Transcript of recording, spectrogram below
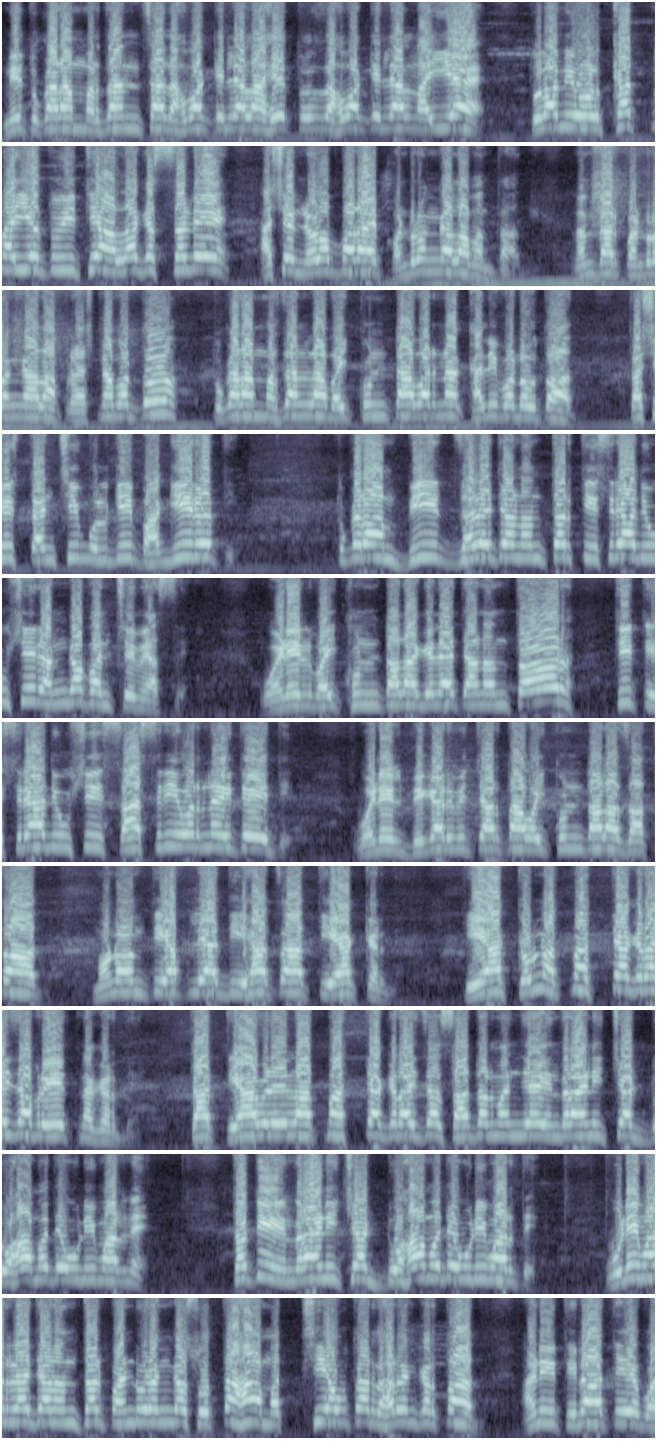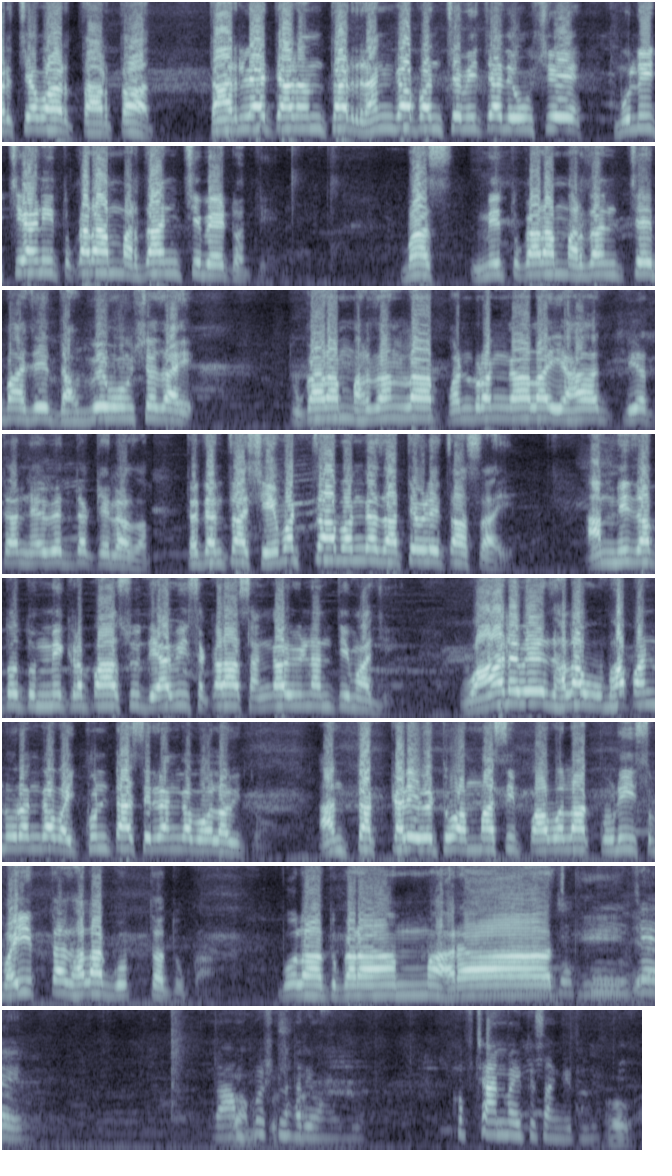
मी तुकाराम मर्दांचा धावा केलेला आहे तुझा धावा केलेला नाहीये. तुला मी ओळखत नाहीये तू इथे आला कसडे असे निळोब्बर आहे पांडुरंगाला म्हणतात. नंतर पांडुरंगाला प्रश्न पडतो तुकाराम महाराजांना वैकुंठावरनं खाली पडवतात. तशीच त्यांची मुलगी भागीरथी. तुकाराम बीज झाल्याच्यानंतर तिसऱ्या दिवशी रंगपंचमी असते. वडील वैकुंठाला गेल्याच्यानंतर ती तिसऱ्या दिवशी सासरीवरनं इथे येते. वडील बिगर विचारता वैकुंठाला जातात म्हणून ती आपल्या देहाचा त्याग करते. त्याग करून आत्महत्या करायचा प्रयत्न करते. तर त्यावेळेला आत्महत्या करायचं साधन म्हणजे इंद्राणीच्या डोहामध्ये उडी मारणे. तर ती इंद्राणीच्या डोहामध्ये उडी मारते. उडी मारल्याच्या नंतर पांडुरंग स्वतः मच्छी अवतार धारण करतात आणि तिला ते वरच्यावर तारतात. तारल्याच्या नंतर रंगपंचमीच्या दिवशी मुलीची आणि तुकाराम महाराजांची भेट होती. बस मी तुकाराम महाराजांचे माझे दहावे वंशज आहे. तुकाराम महाराजांना पांडुरंगाला ह्या याचा नैवेद्य केला जातो. तर त्यांचा शेवटचा अभंग जातेवेळेचा असा आहे. आम्ही जातो तुम्ही कृपा असू द्यावी सकाळा सांगावी विनंती माझी. वाढ वेळ झाला उभा पांडुरंग वैकुंठा श्रीरंग बोलावितो. अंतकडे वेठो अम्मासी पावला कुडी स्वैत झाला गुप्त तुका. बोला तुकाराम महाराज की जय. रामकृष्ण रामकृष्ण. हरी खूप छान माहिती सांगितली. हो.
